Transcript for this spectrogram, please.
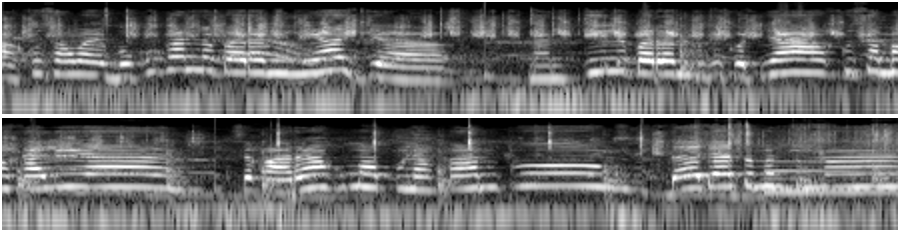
aku sama ibuku kan lebaran ini aja. Nanti lebaran berikutnya aku sama kalian. Sekarang aku mau pulang kampung. Dadah teman-teman.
